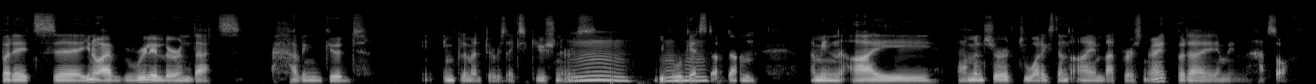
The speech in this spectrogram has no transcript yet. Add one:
But it's uh, you know I've really learned that having good implementers, executioners, mm, people mm-hmm. who get mm-hmm. stuff done. I mean, I am unsure to what extent I am that person, right? But I, I mean, hats off.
